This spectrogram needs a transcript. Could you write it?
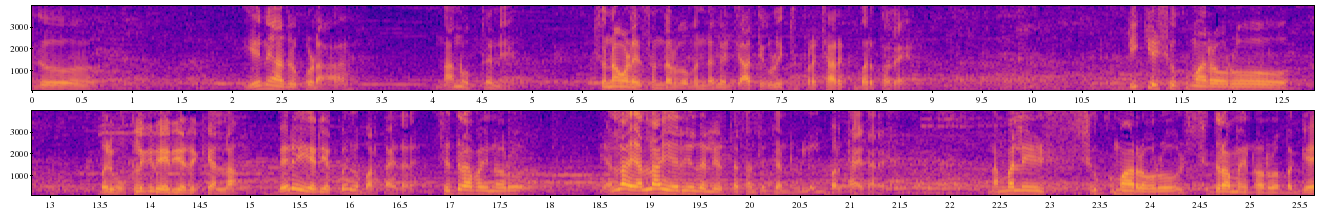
ಇದು ಏನೇ ಆದರೂ ಕೂಡ ನಾನು ಒಪ್ತೇನೆ, ಚುನಾವಣೆ ಸಂದರ್ಭ ಬಂದಾಗ ಜಾತಿಗಳು ಹೆಚ್ಚು ಪ್ರಚಾರಕ್ಕೆ ಬರ್ತದೆ. ಡಿ ಕೆ ಶಿವಕುಮಾರ್ ಅವರು ಬರೀ ಒಕ್ಕಲಿಗರ ಏರಿಯಾದಕ್ಕೆ ಅಲ್ಲ ಬೇರೆ ಏರಿಯಾಕ್ಕೂ ಎಲ್ಲ ಬರ್ತಾ ಇದ್ದಾರೆ. ಸಿದ್ದರಾಮಯ್ಯನವರು ಎಲ್ಲ ಎಲ್ಲ ಏರಿಯಾದಲ್ಲಿ ಇರ್ತಕ್ಕಂಥ ಜನರಲ್ಲಿ ಬರ್ತಾ ಇದ್ದಾರೆ. ನಮ್ಮಲ್ಲಿ ಶಿವಕುಮಾರ್ ಅವರು ಸಿದ್ದರಾಮಯ್ಯನವರ ಬಗ್ಗೆ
